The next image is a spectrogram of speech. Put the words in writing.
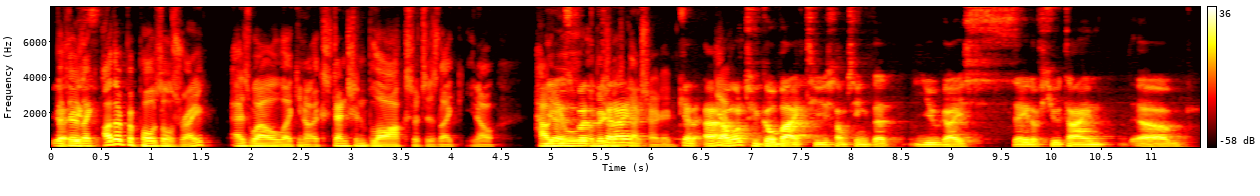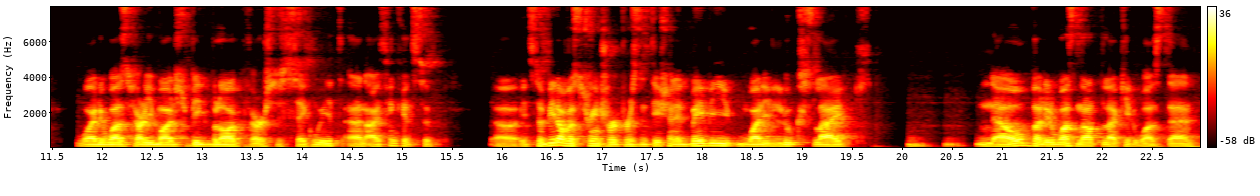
But yeah, there's like other proposals, right? As well, like, you know, extension blocks, which is like, you know, how yes, you originally I, got started. Can I, yeah. I want to go back to something that you guys said a few times um, when it was very much big block versus SegWit, and I think it's a uh, it's a bit of a strange representation. It may be what it looks like now, but it was not like it was then.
